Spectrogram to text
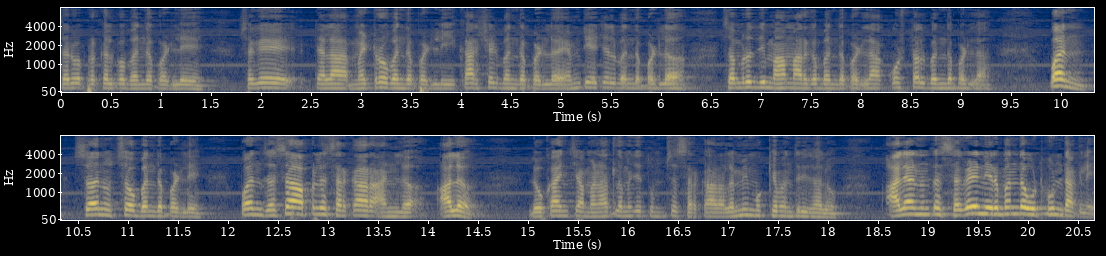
सर्व प्रकल्प बंद पडले सगळे त्याला मेट्रो बंद पडली कारशेड बंद पडलं एम टी एच एल बंद पडलं समृद्धी महामार्ग बंद पडला कोस्टल बंद पडला. पण सण उत्सव बंद पडले. पण जसं आपलं सरकार आणलं आलं लोकांच्या मनातलं म्हणजे तुमचं सरकार आलं मी मुख्यमंत्री झालो आल्यानंतर सगळे निर्बंध उठवून टाकले.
